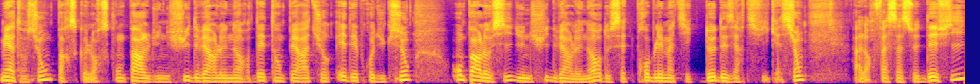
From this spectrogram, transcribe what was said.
Mais attention, parce que lorsqu'on parle d'une fuite vers le nord des températures et des productions, on parle aussi d'une fuite vers le nord de cette problématique de désertification. Alors face à ce défi,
